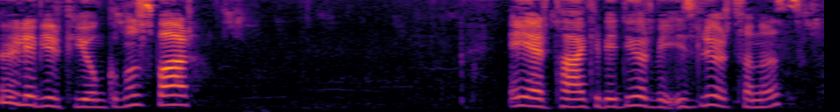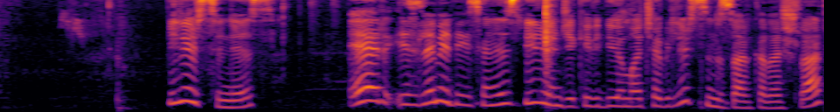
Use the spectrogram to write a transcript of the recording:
Şöyle bir fiyonkumuz var. Eğer takip ediyor ve izliyorsanız bilirsiniz. Eğer izlemediyseniz bir önceki videomu açabilirsiniz arkadaşlar.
